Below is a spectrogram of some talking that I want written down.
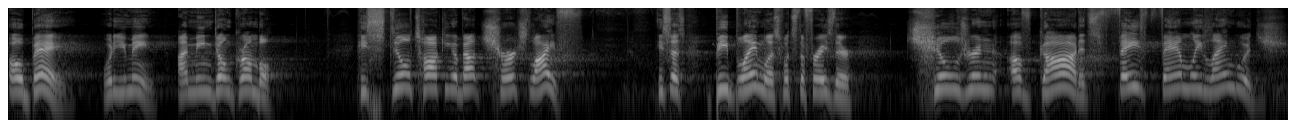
obey. What do you mean? I mean, don't grumble. He's still talking about church life. He says, be blameless. What's the phrase there? Children of God. It's faith family language.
